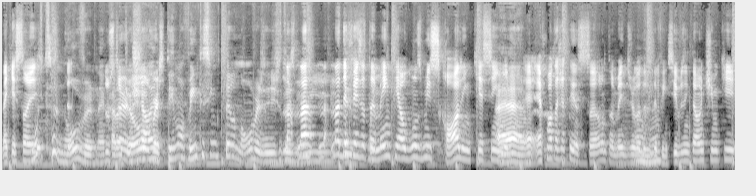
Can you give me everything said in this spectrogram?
na questões Muito turnover, né, dos cara? Turnovers. tem 95 turnovers desde na, 2000. na, na- na defesa também tem alguns miscalling que, assim, É. é, é falta de atenção também dos jogadores Uhum. defensivos. Então é um time que,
